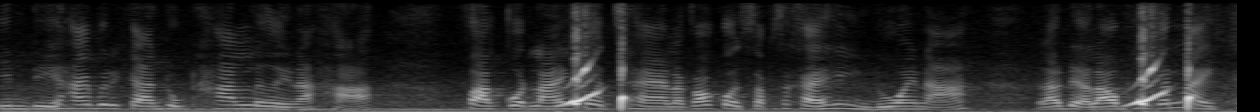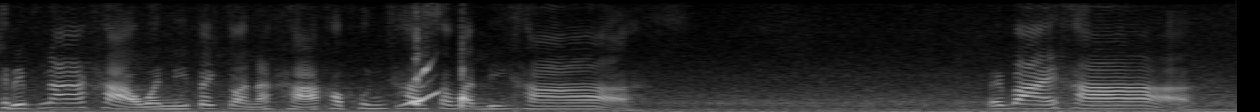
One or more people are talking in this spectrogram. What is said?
ยินดีให้บริการทุกท่านเลยนะคะ ฝากกดไลค์ กดแชร์ แล้วก็กด Subscribe ให้หญิงด้วยนะ แล้วเดี๋ยวเราพบกันใหม่คลิปหน้าค่ะ วันนี้ไปก่อนนะคะ ขอบคุณค่ะ สวัสดีค่ะ บ๊ายบายค่ะ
